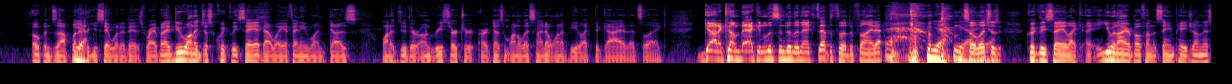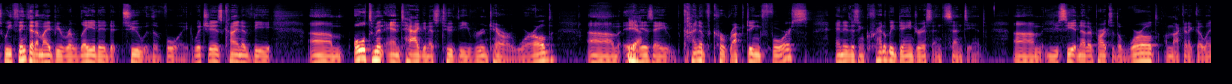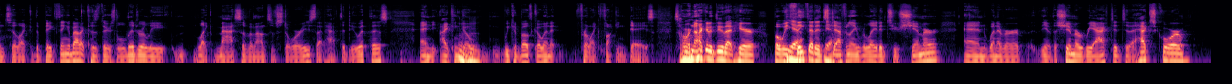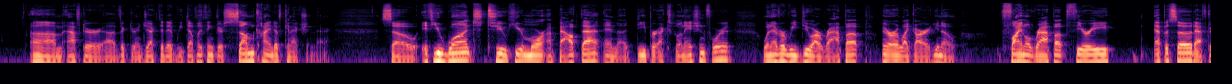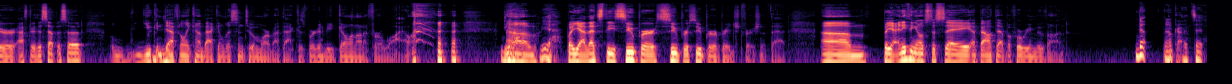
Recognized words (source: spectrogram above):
opens up whenever Yeah. you say what it is, right? But I do want to just quickly say it that way. If anyone does want to do their own research or, or doesn't want to listen, I don't want to be like the guy that's like, "You got to come back and listen to the next episode to find out." yeah, yeah. so let's yeah. just quickly say like uh, you and I are both on the same page on this. We think that it might be related to the Void, which is kind of the um, ultimate antagonist to the Runeterra world. Um, it is Yeah. a kind of corrupting force, and it is incredibly dangerous and sentient. Um, you see it in other parts of the world. I'm not going to go into like the big thing about it because there's literally like massive amounts of stories that have to do with this, and I can go. Mm-hmm. We could both go in it for like fucking days. So we're not going to do that here, but we Yeah, think that it's yeah. definitely related to Shimmer. And whenever you know the Shimmer reacted to the hex core um, after uh, Viktor injected it, we definitely think there's some kind of connection there. So if you want to hear more about that and a deeper explanation for it, whenever we do our wrap up or like our you know final wrap up theory episode after after this episode, you can definitely come back and listen to more about that because we're going to be going on it for a while. um, yeah. but yeah, that's the super super super abridged version of that. Um, but yeah, anything else to say about that before we move on? No, no, Okay. that's it.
